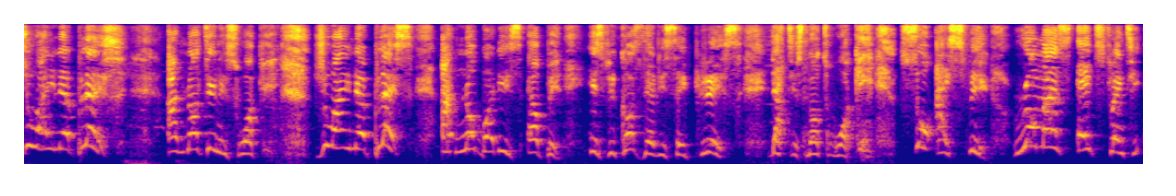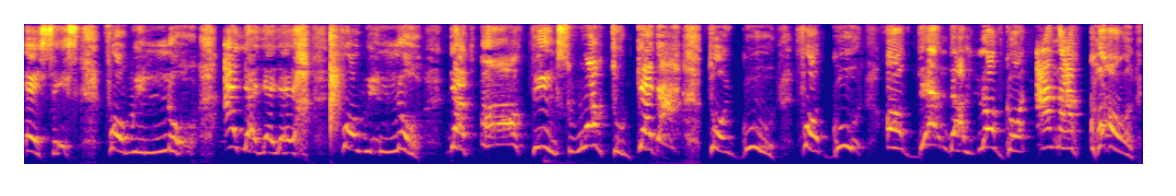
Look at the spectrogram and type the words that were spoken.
You are in a place and nothing is working. You are in a place and nobody is helping. It's because there is a grace that is not working. So I speak. Romans 8 28 says, For we know, ah, ay, for we know that all things work together to good for good of them that love God and are called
